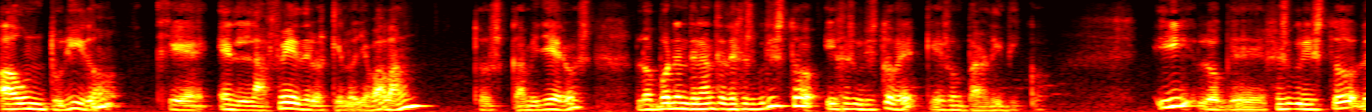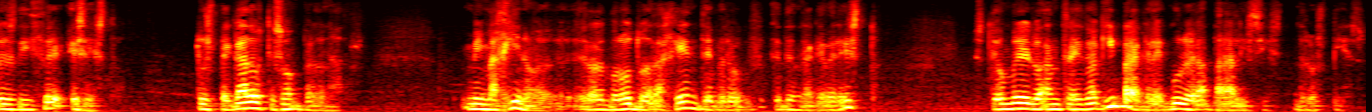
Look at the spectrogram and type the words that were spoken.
a un turido que en la fe de los que lo llevaban, los camilleros, lo ponen delante de Jesucristo y Jesucristo ve que es un paralítico. Y lo que Jesucristo les dice es esto, tus pecados te son perdonados. Me imagino el alboroto de la gente, pero ¿qué tendrá que ver esto? Este hombre lo han traído aquí para que le cure la parálisis de los pies.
